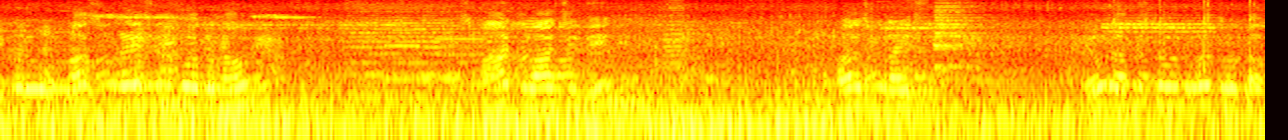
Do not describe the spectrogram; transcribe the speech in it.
ఇప్పుడు ఫస్ట్ ప్రైజ్ తీయబోతున్నాం స్మార్ట్ వాచ్ ఇది ఫస్ట్ ప్రైజ్ ఎవరు అదృష్టవంతులో చూద్దాం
